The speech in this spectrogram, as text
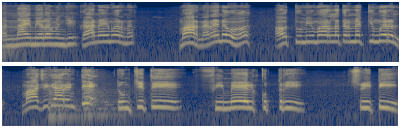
आणि नाही मेला म्हणजे? का नाही मारणार? मारणार आहे ना हो? अहो तुम्ही मारला तर नक्की मरल. माझी गॅरंटी तुमची ती फिमेल कुत्री स्वीटी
